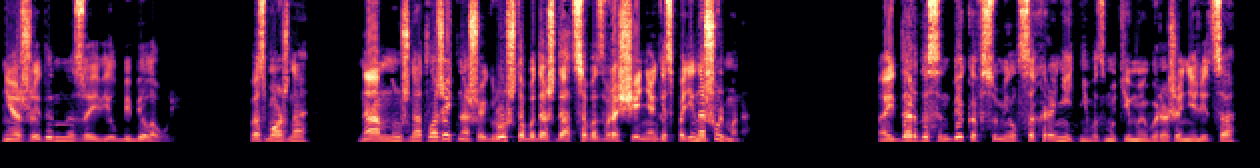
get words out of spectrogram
Неожиданно заявил Бибелаури. Возможно, нам нужно отложить нашу игру, чтобы дождаться возвращения господина Шульмана. Айдар Досенбеков сумел сохранить невозмутимое выражение лица,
